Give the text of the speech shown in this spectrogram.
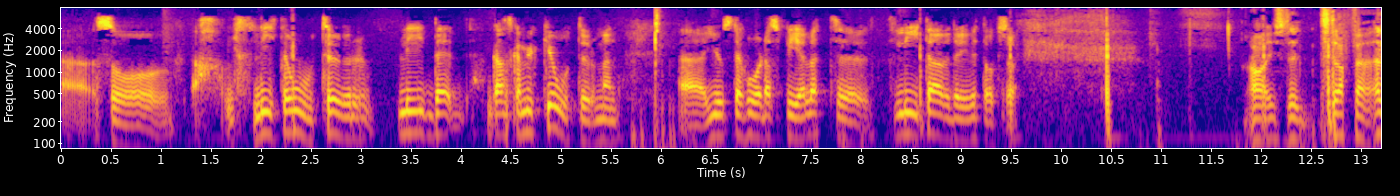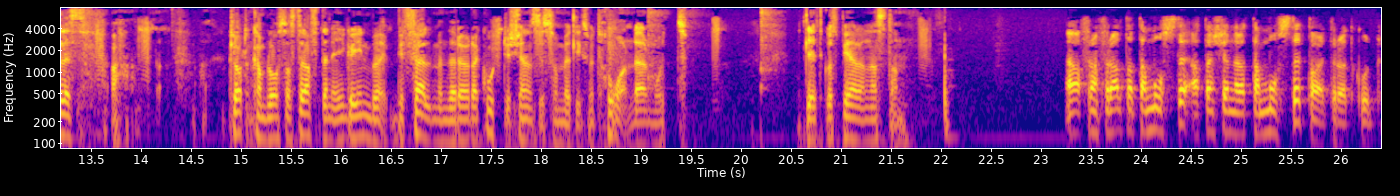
Eh, så ja, lite otur det, ganska mycket otur men eh, just det hårda spelet, eh, lite överdrivet också. Ja, just det. Straffen, eller klart de kan blåsa straff där Iga in blir fälld, men det röda kortet känns ju som ett, liksom ett hån där mot Atletico-spelaren nästan. Ja, framförallt att han, måste, att han känner att han måste ta ett rött kort.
